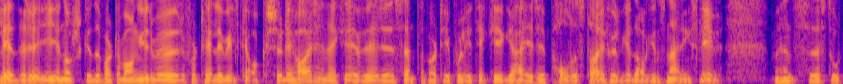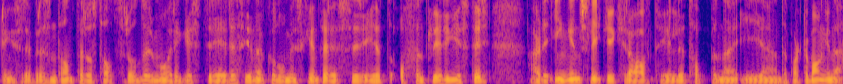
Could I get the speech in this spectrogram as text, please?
Ledere i norske departementer bør fortelle hvilke aksjer de har. Det krever Senterpartipolitiker Geir Pollestad, ifølge Dagens Næringsliv. Mens stortingsrepresentanter og statsråder må registrere sine økonomiske interesser i et offentlig register, er det ingen slike krav til toppene i departementene.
